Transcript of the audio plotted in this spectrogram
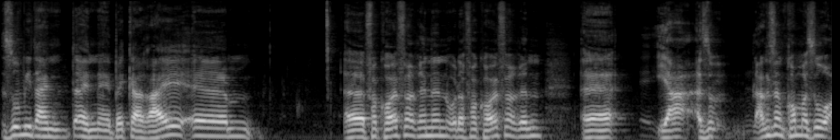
so wie dein, deine Bäckerei, ähm, äh, Verkäuferinnen oder Verkäuferin, äh, ja, also langsam kommen wir so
